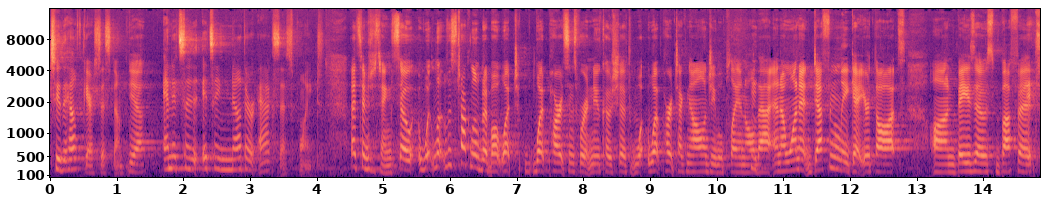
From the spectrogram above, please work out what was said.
to the healthcare system. Yeah. And it's, a, it's another access point. That's interesting. So what, let, us talk a little bit about what what part, since we're at NewCo Shift, what, what part technology will play in all hmm. that. And I want to definitely get your thoughts on Bezos, Buffett,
